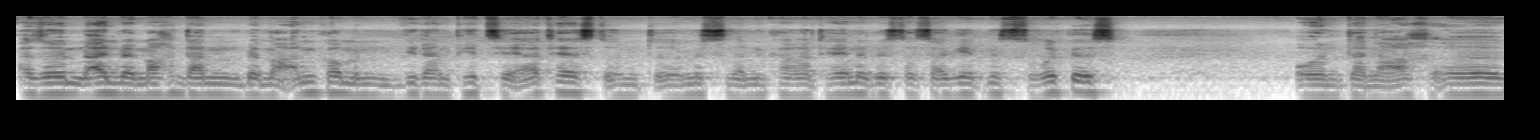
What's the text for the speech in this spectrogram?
Also nein, wir machen dann, wenn wir ankommen, wieder einen PCR-Test und äh, müssen dann in Quarantäne, bis das Ergebnis zurück ist. Und danach äh,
